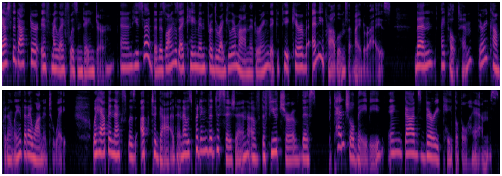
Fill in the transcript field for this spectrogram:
asked the doctor if my life was in danger, and he said that as long as I came in for the regular monitoring, they could take care of any problems that might arise. Then I told him very confidently that I wanted to wait. What happened next was up to God, and I was putting the decision of the future of this potential baby in God's very capable hands.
